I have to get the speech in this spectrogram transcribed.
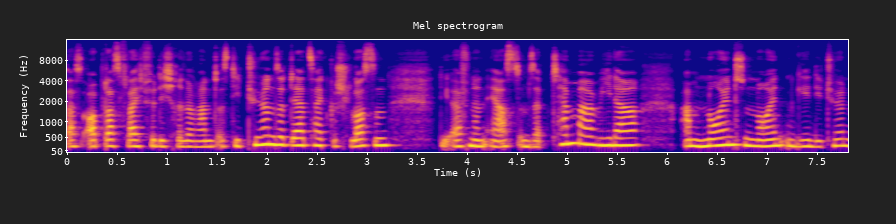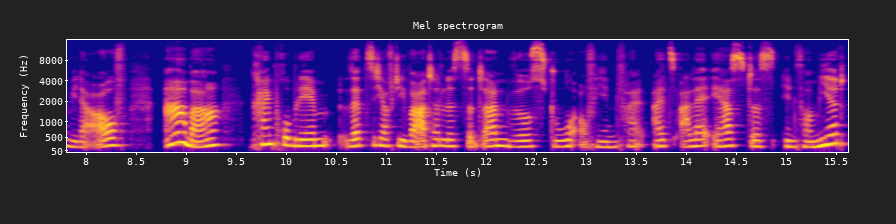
dass, ob das vielleicht für dich relevant ist. Die Türen sind derzeit geschlossen. Die öffnen erst im September wieder. Am 9.9. gehen die Türen wieder auf. Aber kein Problem, setz dich auf die Warteliste, dann wirst du auf jeden Fall als allererstes informiert.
